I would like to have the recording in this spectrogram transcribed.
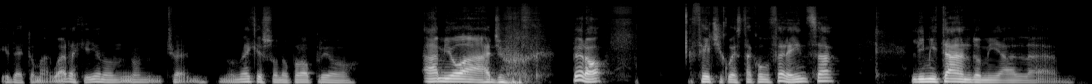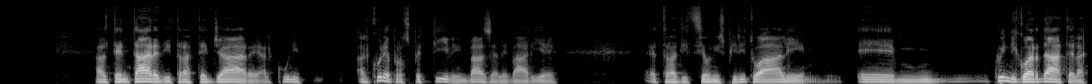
Io ho detto, ma guarda che io non, non, cioè, non è che sono proprio a mio agio, però feci questa conferenza limitandomi al, al tentare di tratteggiare alcuni, alcune prospettive in base alle varie eh, tradizioni spirituali. E, ehm, quindi guardatela,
